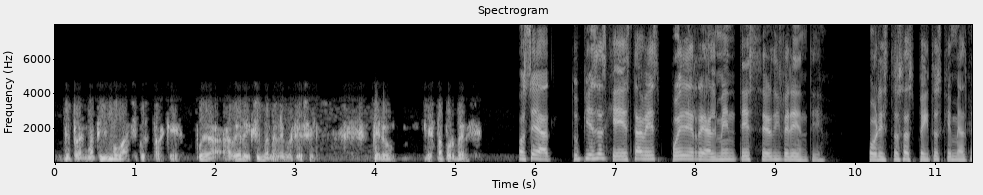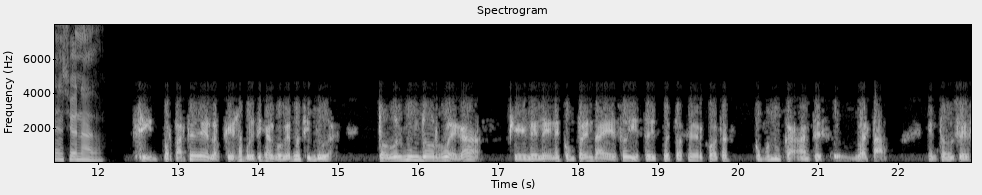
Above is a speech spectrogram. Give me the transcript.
de pragmatismo básicos para que pueda haber éxito en la negociación. Pero está por verse. O sea, ¿tú piensas que esta vez puede realmente ser diferente por estos aspectos que me has mencionado? Sí, por parte de lo que es la política del gobierno, sin duda. Todo el mundo ruega que el ELN comprenda eso y esté dispuesto a ceder cosas como nunca antes lo ha estado. Entonces,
